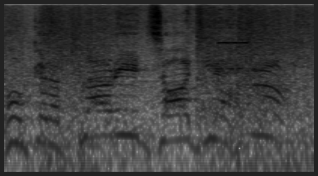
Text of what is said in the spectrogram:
Won't get a bloody inside you.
